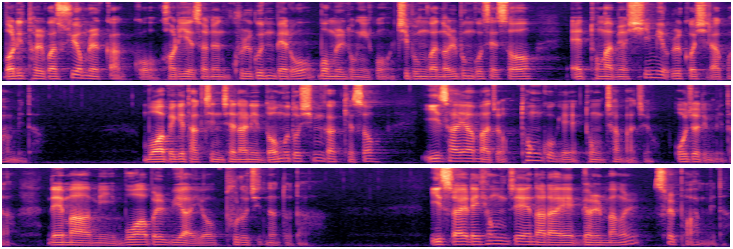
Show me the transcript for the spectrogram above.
머리털과 수염을 깎고 거리에서는 굵은 배로 몸을 동이고 지붕과 넓은 곳에서 애통하며 심히 울 것이라고 합니다. 모압에게 닥친 재난이 너무도 심각해서 이사야마저 통곡에 동참하죠. 5절입니다. 내 마음이 모압을 위하여 부르짖는도다. 이스라엘의 형제의 나라의 멸망을 슬퍼합니다.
